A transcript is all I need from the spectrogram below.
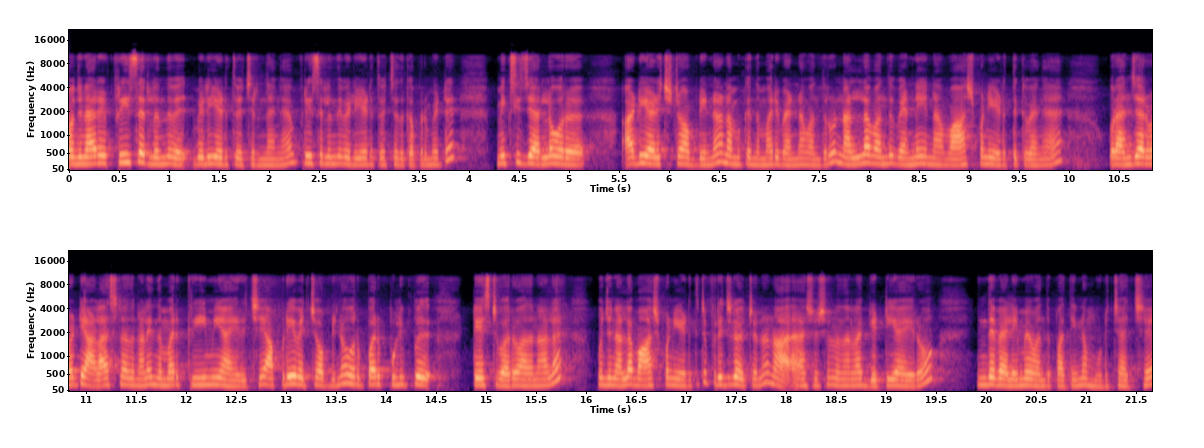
கொஞ்ச நேரம் ஃப்ரீசர்லேருந்து வெ வெளியே எடுத்து வச்சுருந்தேங்க. ஃப்ரீசர்லேருந்து வெளியே எடுத்து வச்சதுக்கப்புறமேட்டு மிக்சி ஜாரில் ஒரு அடி அடிச்சிட்டோம் அப்படின்னா நமக்கு இந்த மாதிரி வெண்ணெய் வந்துடும் நல்லா வந்து வெண்ணெயை நான் வாஷ் பண்ணி எடுத்துக்குவேங்க. ஒரு அஞ்சாறு வாட்டி அலாசினதுனால இந்த மாதிரி க்ரீமி ஆயிடுச்சு அப்படியே வச்சோம் அப்படின்னா ஒரு பரு புளிப்பு டேஸ்ட் வரும். அதனால் கொஞ்சம் நல்லா வாஷ் பண்ணி எடுத்துகிட்டு ஃப்ரிட்ஜில் வச்சோன்னா நான் ஆஸ் யூஷுவல் நல்லா கெட்டியாயிரும். இந்த வேலையுமே வந்து பார்த்திங்கன்னா முடிச்சாச்சு.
